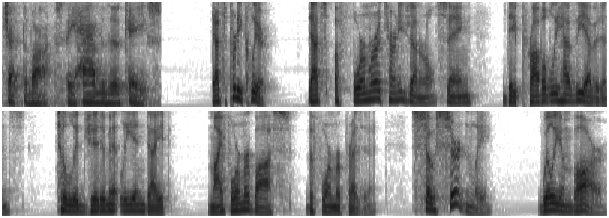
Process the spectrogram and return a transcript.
check the box. They have the case. That's pretty clear. That's a former attorney general saying they probably have the evidence to legitimately indict my former boss, the former president. So certainly, William Barr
